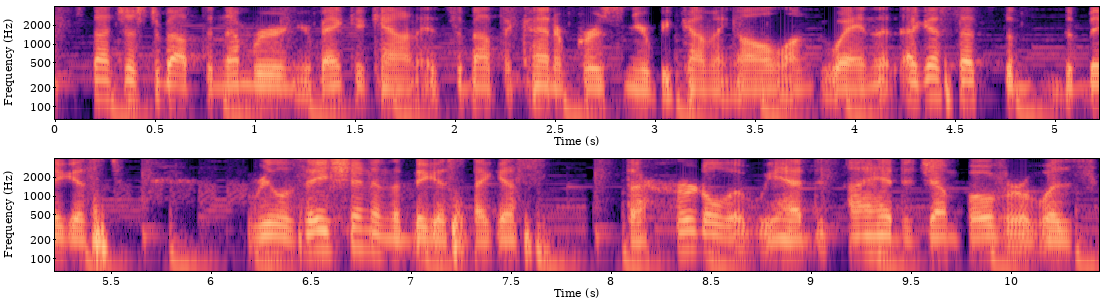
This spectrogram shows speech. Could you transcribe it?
it's not just about the number in your bank account, it's about the kind of person you're becoming all along the way. And I guess that's the, the biggest realization and the biggest, I guess, the hurdle that we had, I had to jump over was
